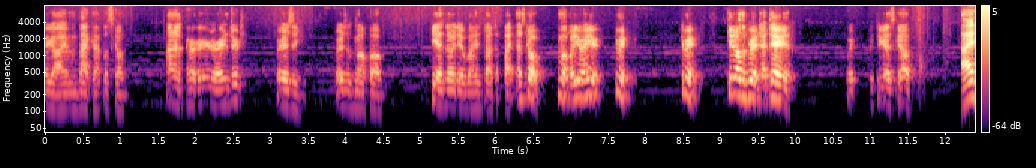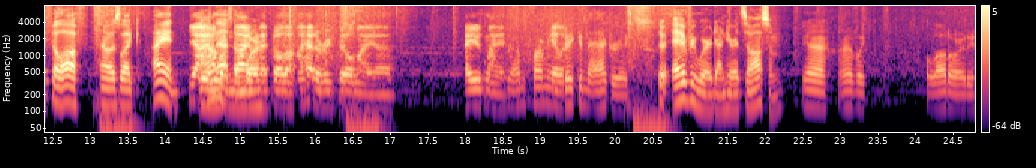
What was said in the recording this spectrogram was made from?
F- there you go. I'm back up. Let's go. I'm not hurt or injured. Where is he? Where's this mofo? He has no idea what he's about to fight. Let's go. Come on, buddy, right here. Come here. Come here. Get on the bridge. I dare you. Where, where'd you guys go? I fell off. I was like, I ain't Yeah, doing I that almost no died more. when I fell off. I had to refill my. uh I used my. Yeah, I'm farming Hey, look. bacon agarics. They're everywhere down here. It's awesome. Yeah, I have like a lot already.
